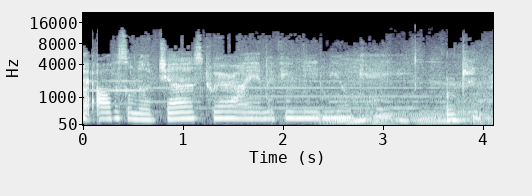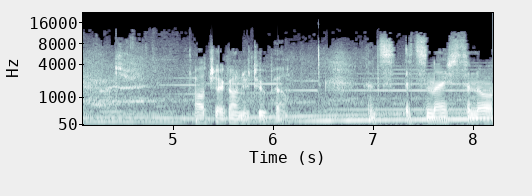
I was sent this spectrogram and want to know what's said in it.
My office will know just where I am if you need me, okay? Okay. I'll check on you too, pal. It's it's nice to know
